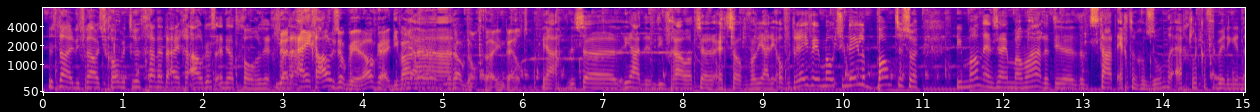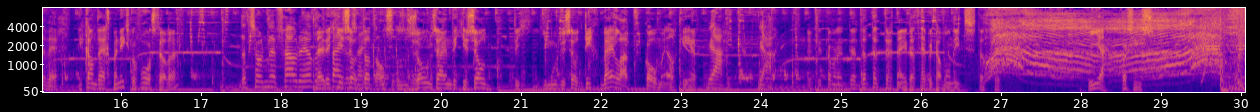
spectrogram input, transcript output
Dus nou, die vrouw is gewoon weer teruggegaan naar de eigen ouders. En die had gewoon gezegd... Ja, de nou, eigen ouders ook weer. Oké, die waren Ja. eh, er ook nog eh, in beeld. Ja, dus eh, ja, die, die vrouw had eh, echt zo van... Ja, die overdreven emotionele band tussen die man en zijn mama... Dat, dat staat echt een gezonde, echtelijke verbinding in de weg. Ik kan er echt maar niks bij voorstellen. Dat zo'n eh, vrouw de hele tijd Nee, dat je zo, dat als zoon zijn, dat je, zo, dat je je moeder zo dichtbij laat komen elke keer. Ja, ja. Kan me- dat, dat, dat- nee, dat heb ik allemaal niet. Dat, dat- Ja, precies.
